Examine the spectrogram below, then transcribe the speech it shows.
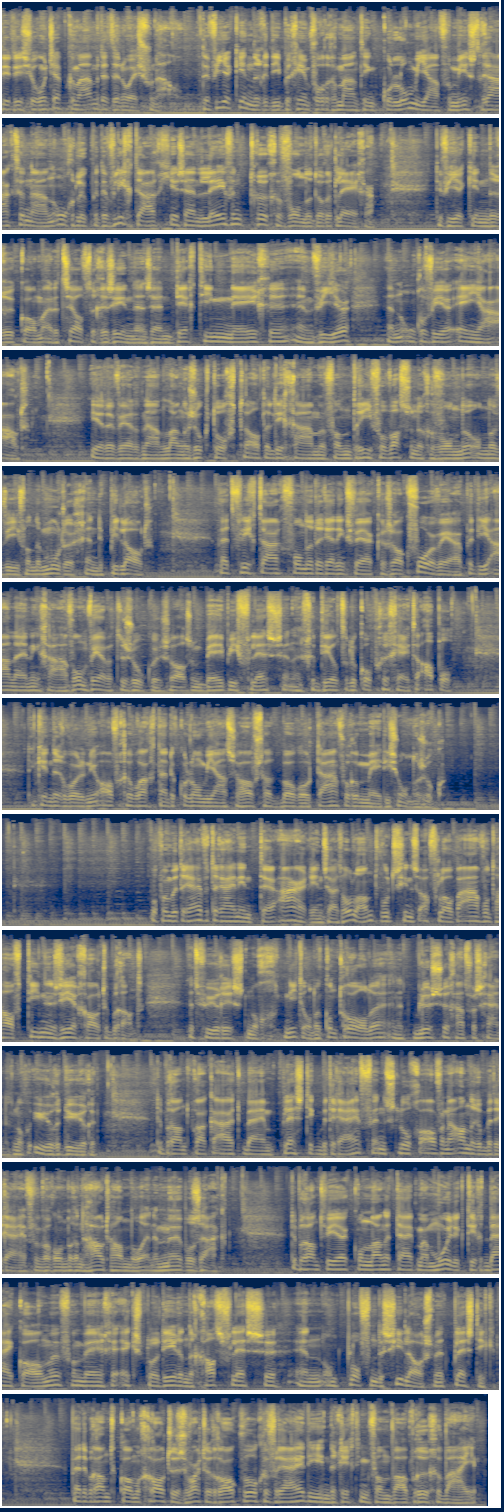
Dit is Jeroen Tjepkema met het NOS Journaal. De vier kinderen die begin vorige maand in Colombia vermist raakten... na een ongeluk met een vliegtuigje zijn levend teruggevonden door het leger. De vier kinderen komen uit hetzelfde gezin en zijn 13, 9 en 4 en ongeveer 1 jaar oud. Eerder werden na een lange zoektocht al de lichamen van drie volwassenen gevonden... onder wie van de moeder en de piloot. Bij het vliegtuig vonden de reddingswerkers ook voorwerpen die aanleiding gaven om verder te zoeken. Zoals een babyfles en een gedeeltelijk opgegeten appel. De kinderen worden nu overgebracht naar de Colombiaanse hoofdstad Bogota voor een medisch onderzoek. Op een bedrijventerrein in Ter Aar in Zuid-Holland woedt sinds afgelopen avond half tien een zeer grote brand. Het vuur is nog niet onder controle en het blussen gaat waarschijnlijk nog uren duren. De brand brak uit bij een plasticbedrijf en sloeg over naar andere bedrijven, waaronder een houthandel en een meubelzaak. De brandweer kon lange tijd maar moeilijk dichtbij komen vanwege exploderende gasflessen en ontploffende silo's met plastic. Bij de brand komen grote zwarte rookwolken vrij die in de richting van Wouwbrugge waaien.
